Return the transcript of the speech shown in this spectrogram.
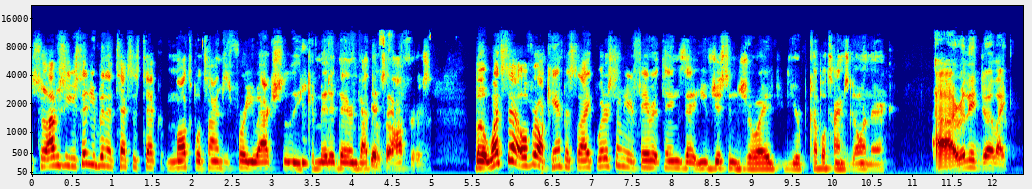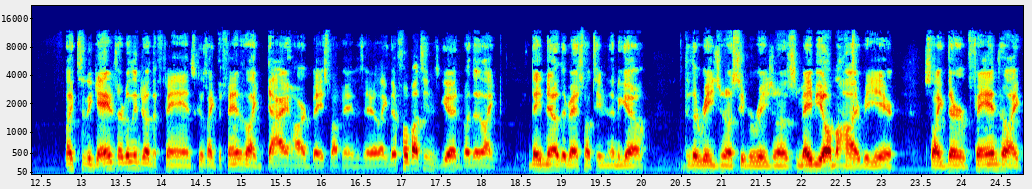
so obviously you said you've been at Texas Tech multiple times before you actually committed there and got yes, those sir. offers. But what's that overall campus like? What are some of your favorite things that you've just enjoyed your couple times going there? Uh, I really enjoy like like to the games. I really enjoy the fans because like the fans are like die hard baseball fans. They're like their football team's good, but they're like they know their baseball team's going to go to the regional, super regionals, maybe Omaha every year. So like their fans are like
